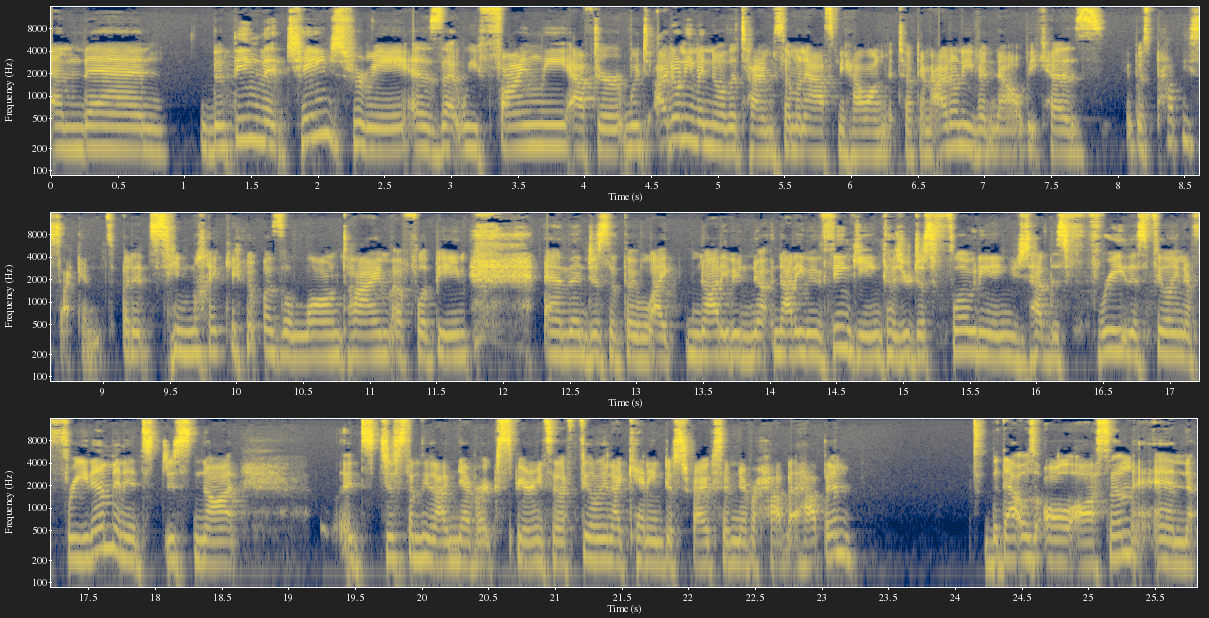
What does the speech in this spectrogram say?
And then the thing that changed for me is that we finally, after which I don't even know the time, someone asked me how long it took, and I don't even know because it was probably seconds, but it seemed like it was a long time of flipping, and then just at the like not even not even thinking because you're just floating and you just have this free this feeling of freedom, and it's just not. It's just something I've never experienced, and a feeling I can't even describe because I've never had that happen. But that was all awesome, and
